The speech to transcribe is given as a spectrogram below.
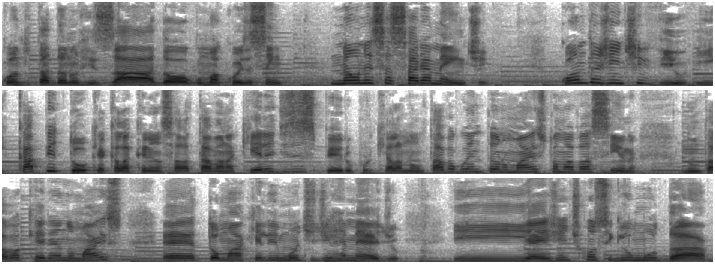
quando tá dando risada ou alguma coisa assim? Não necessariamente. Quando a gente viu e captou que aquela criança ela tava naquele desespero porque ela não estava aguentando mais tomar vacina, não estava querendo mais é, tomar aquele monte de remédio, e aí a gente conseguiu mudar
